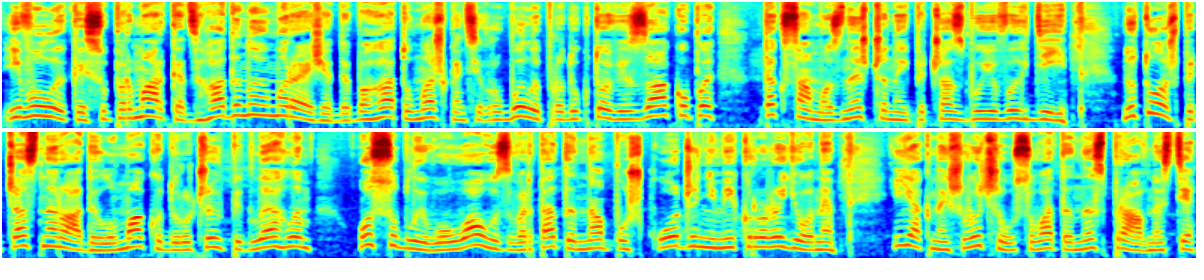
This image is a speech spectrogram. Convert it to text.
І великий супермаркет згаданої мережі, де багато мешканців робили продуктові закупи, так само знищений під час бойових дій. До того ж, під час наради Ломако доручив підлеглим особливу увагу звертати на пошкоджені мікрорайони і якнайшвидше усувати несправності.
